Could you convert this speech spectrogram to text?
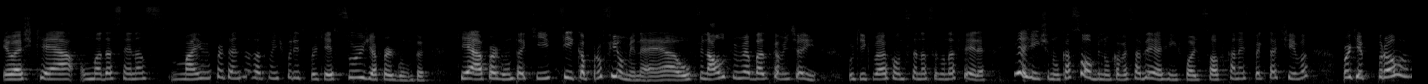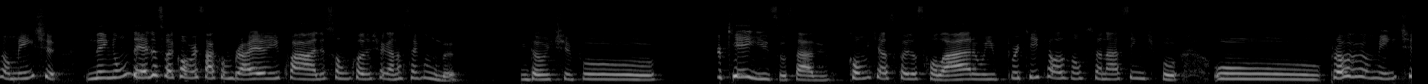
eu acho que é uma das cenas mais importantes exatamente por isso, porque surge a pergunta, que é a pergunta que fica pro filme, né? O final do filme é basicamente aí o que, que vai acontecer na segunda-feira. E a gente nunca soube, nunca vai saber. A gente pode só ficar na expectativa, porque provavelmente nenhum deles vai conversar com o Brian e com a Alison quando chegar na segunda. Então, tipo. Por que isso, sabe? Como que as coisas rolaram e por que que elas vão funcionar assim? Tipo, o... Provavelmente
